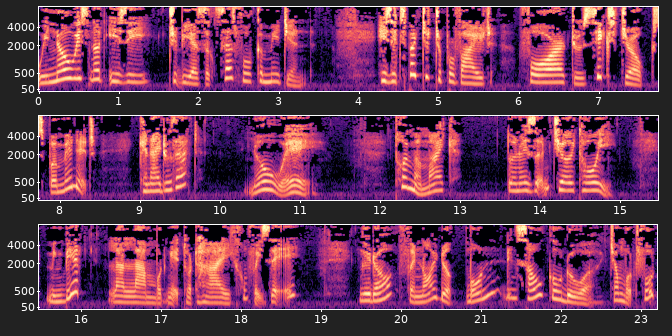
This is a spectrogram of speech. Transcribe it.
We know it's not easy. to be a successful comedian. He's expected to provide four to six jokes per minute. Can I do that? No way. Thôi mà Mike, tôi nói giỡn chơi thôi. Mình biết là làm một nghệ thuật hài không phải dễ. Người đó phải nói được 4 đến 6 câu đùa trong một phút.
